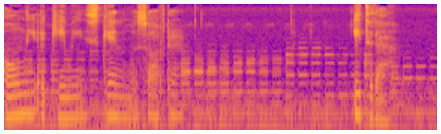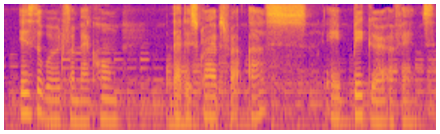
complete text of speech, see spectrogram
Only Akemi's skin was softer. Itada is the word from back home that describes for us a bigger offense.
